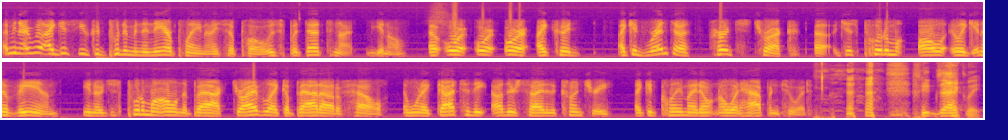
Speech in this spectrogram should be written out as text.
I mean, I, re- I guess you could put them in an airplane, I suppose, but that's not, you know, uh, or or or I could I could rent a Hertz truck, uh, just put them all like in a van, you know, just put them all in the back, drive like a bat out of hell, and when I got to the other side of the country, I could claim I don't know what happened to it. exactly.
